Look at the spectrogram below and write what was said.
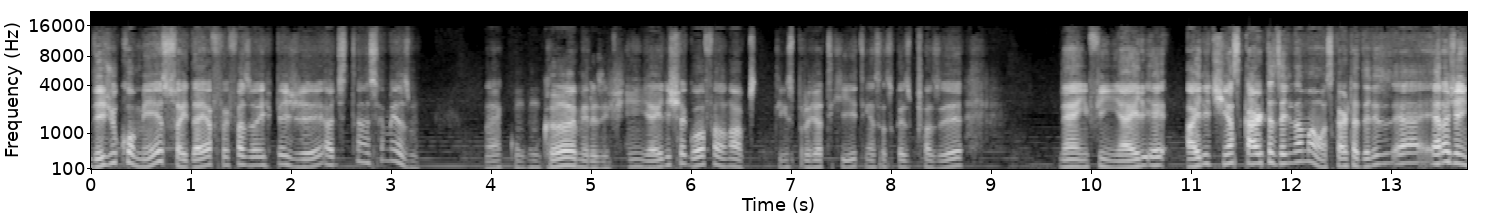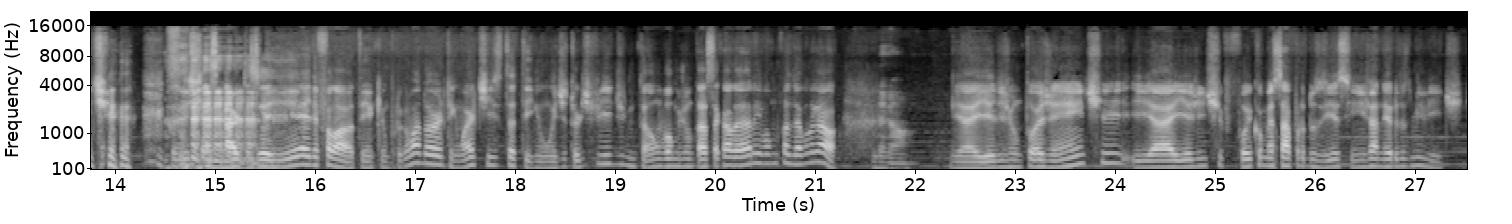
desde o começo a ideia foi fazer o RPG à distância mesmo, né? Com, com câmeras, enfim. E aí ele chegou falando, ó, tem esse projeto aqui, tem essas coisas pra fazer, né? Enfim, aí ele, aí ele tinha as cartas dele na mão. As cartas deles é- era a gente. Então ele tinha as cartas aí, aí ele falou, ó, tem aqui um programador, tem um artista, tem um editor de vídeo, então vamos juntar essa galera e vamos fazer algo legal. Legal. E aí ele juntou a gente e aí a gente foi começar a produzir assim em janeiro de 2020.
